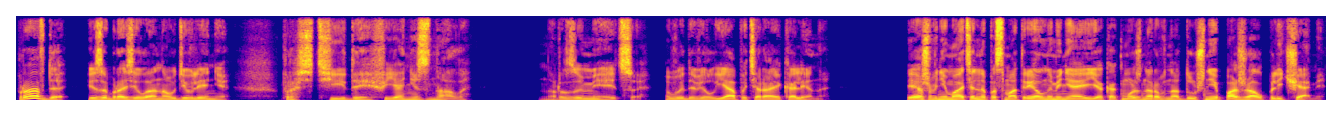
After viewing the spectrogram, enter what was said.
«Правда?» — изобразила она удивление. «Прости, Дэйв, я не знала». «Ну, разумеется», — выдавил я, потирая колено. Эш внимательно посмотрел на меня, и я как можно равнодушнее пожал плечами.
